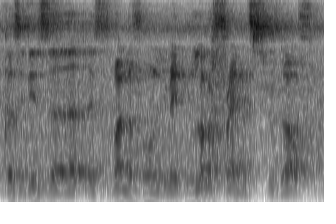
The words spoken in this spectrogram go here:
because it is uh, it's wonderful. You make a lot of friends through golf.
